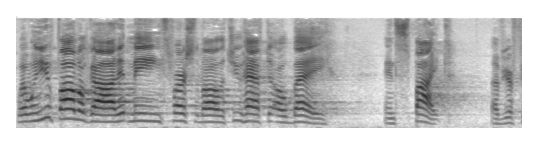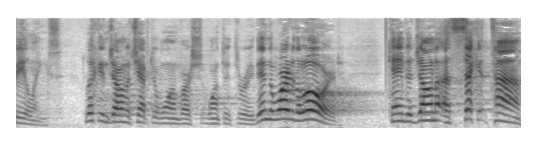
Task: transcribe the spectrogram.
Well, when you follow God, it means, first of all, that you have to obey in spite of your feelings. Look in Jonah chapter 1, verse 1 through 3. Then the word of the Lord came to Jonah a second time.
